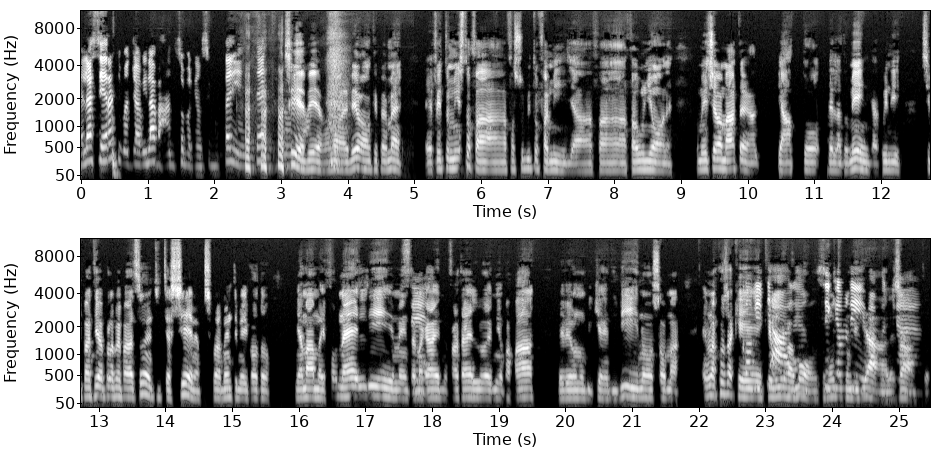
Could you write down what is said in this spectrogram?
e la sera ti mangiavi l'avanzo perché non si butta niente. sì, è vero, no, è vero anche per me. L'effetto misto fa, fa subito famiglia, fa, fa unione. Come diceva Marta, era il piatto della domenica, quindi si partiva per la preparazione tutti assieme. Sicuramente mi ricordo mia mamma i fornelli, mentre Sì. magari mio fratello e mio papà bevevano un bicchiere di vino, insomma, è una cosa che, che univa Conviviale, molto, sì, che molto univa, perché esatto.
